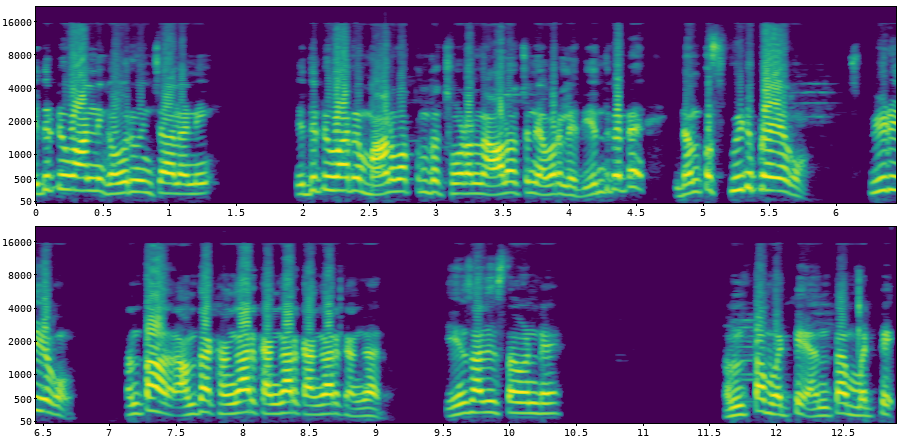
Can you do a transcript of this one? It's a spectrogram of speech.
ఎదుటి వాళ్ళని గౌరవించాలని ఎదుటి వారిని మానవత్వంతో చూడాలని ఆలోచన ఎవరు లేదు. ఎందుకంటే ఇదంతా స్పీడ్ ప్రయోగం. స్పీడ్ యుగం. అంతా అంతా కంగారు కంగారు కంగారు కంగారు. ఏం సాధిస్తామండి అంతా మట్టే అంతా మట్టే.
